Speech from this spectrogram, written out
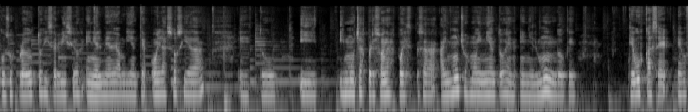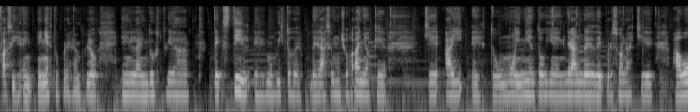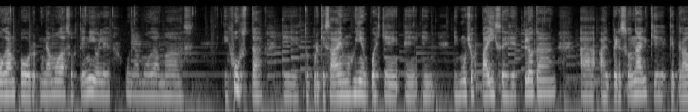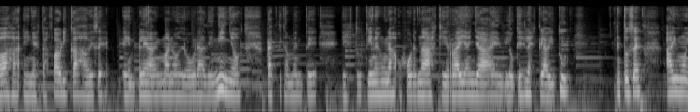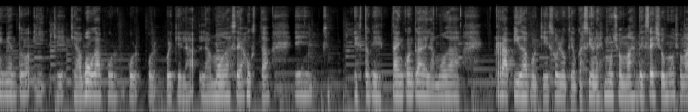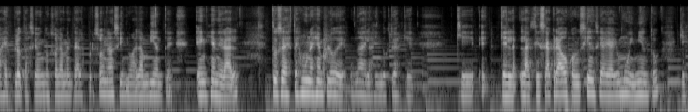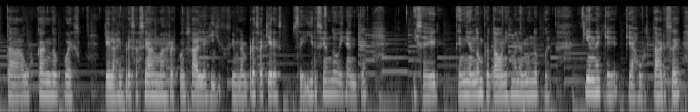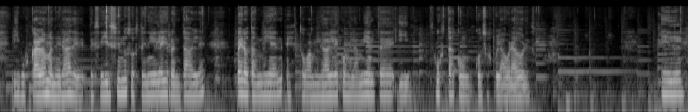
con sus productos y servicios en el medio ambiente o en la sociedad. Esto, y, muchas personas, pues, o sea, hay muchos movimientos en, el mundo que, que busca hacer énfasis en, esto, por ejemplo, en la industria textil, hemos visto desde hace muchos años que que hay esto, un movimiento bien grande de personas que abogan por una moda sostenible, una moda más eh, justa, esto, porque sabemos bien pues que en, muchos países explotan al personal que, trabaja en estas fábricas, a veces emplean mano de obra de niños, prácticamente esto, tienes unas jornadas que rayan ya en lo que es la esclavitud. Entonces hay un movimiento y que, aboga por, por, porque la, moda sea justa, eh, esto que está en contra de la moda rápida porque eso lo que ocasiona es mucho más desecho, mucho más explotación, no solamente a las personas, sino al ambiente en general. Entonces este es un ejemplo de una de las industrias que, que, eh, la, que se ha creado conciencia y hay un movimiento que está buscando pues que las empresas sean más responsables y si una empresa quiere seguir siendo vigente y seguir teniendo un protagonismo en el mundo, pues tiene que, ajustarse y buscar la manera de, seguir siendo sostenible y rentable pero también esto amigable con el ambiente y justa con, sus colaboradores. El,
